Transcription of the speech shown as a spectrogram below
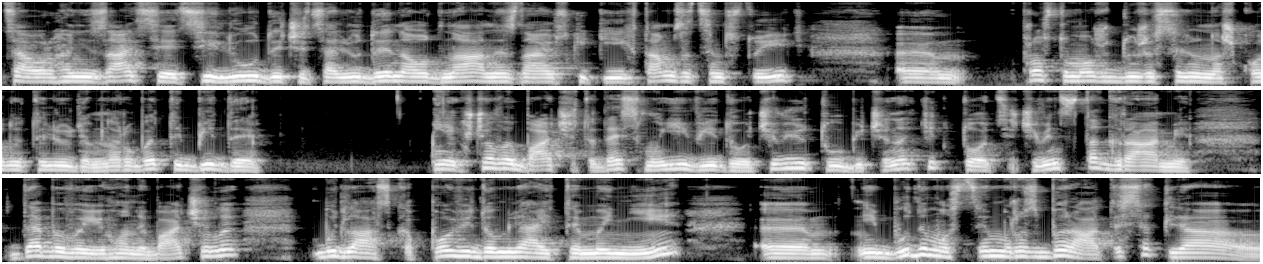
ця організація, ці люди, чи ця людина одна, не знаю скільки їх там за цим стоїть, ем, просто можуть дуже сильно нашкодити людям, наробити біди. Якщо ви бачите десь мої відео, чи в Ютубі, чи на Тіктоці, чи в Інстаграмі, де би ви його не бачили, будь ласка, повідомляйте мені, ем, і будемо з цим розбиратися для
